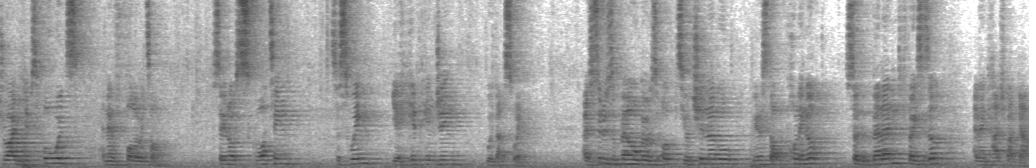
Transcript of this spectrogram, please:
drive your hips forwards, and then follow it on. So you're not squatting to swing, you're hip hinging with that swing. As soon as the bell goes up to your chin level, you're to start pulling up so the bell end faces up and then catch back down.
